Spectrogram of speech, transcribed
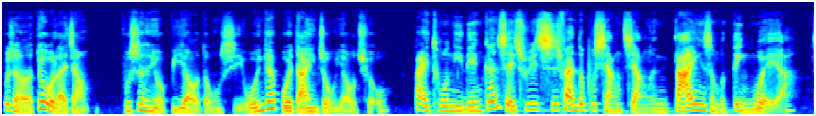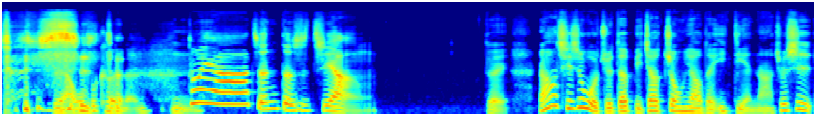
不晓得，对我来讲不是很有必要的东西，我应该不会答应这种要求。拜托你连跟谁出去吃饭都不想讲了，你答应什么定位啊？对啊，我不可能。嗯，对啊，真的是这样。对，然后其实我觉得比较重要的一点呢，就是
